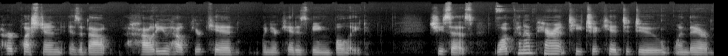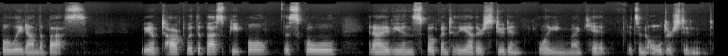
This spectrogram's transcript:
her question is about how do you help your kid when your kid is being bullied? She says, What can a parent teach a kid to do when they are bullied on the bus? We have talked with the bus people, the school, and I have even spoken to the other student bullying my kid. It's an older student.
